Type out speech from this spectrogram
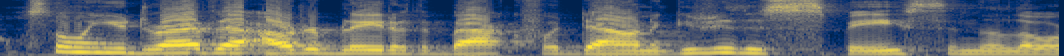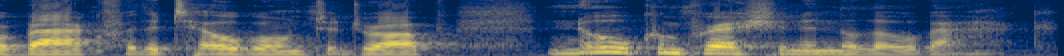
Also, when you drive that outer blade of the back foot down, it gives you this space in the lower back for the tailbone to drop. No compression in the low back.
